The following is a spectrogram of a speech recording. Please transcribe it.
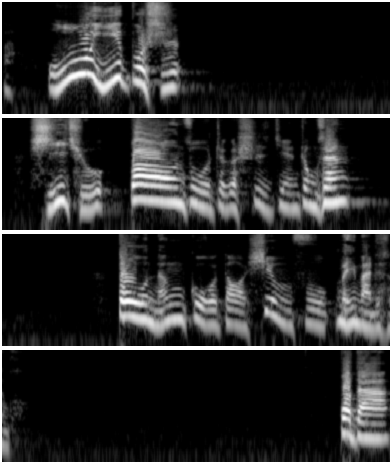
啊，无一不是祈求帮助这个世间众生都能过到幸福美满的生活，不但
